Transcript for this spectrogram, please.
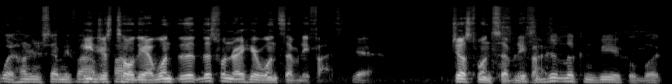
what 175. He just told yeah one th- this one right here 175. Yeah. just 175. it's a good looking vehicle, but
